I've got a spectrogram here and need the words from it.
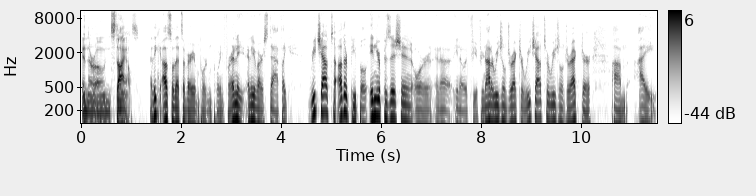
in their own styles. I think also that's a very important point for any any of our staff. Like reach out to other people in your position or in a you know if, if you're not a regional director, reach out to a regional director. Um, I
